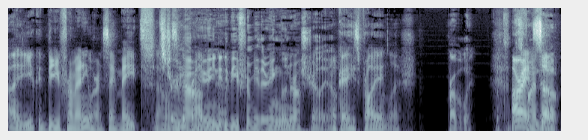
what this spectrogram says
uh, you could be from anywhere and say, "Mate." I don't true. see No, problem. you need yeah. to be from either England or Australia. Okay, he's probably English. Probably. Let's, let's right, find so out.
